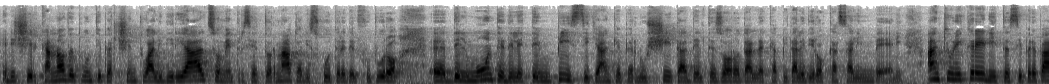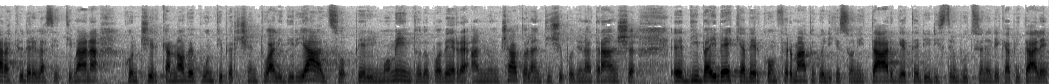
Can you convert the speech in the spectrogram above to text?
è di circa 9 punti percentuali di rialzo mentre si è tornato a discutere del futuro eh, del monte e delle tempistiche anche per l'uscita del tesoro dal capitale di Rocca Salimbeni. Anche Unicredit si prepara a chiudere la settimana con circa 9 punti percentuali di rialzo basso per il momento dopo aver annunciato l'anticipo di una tranche eh, di buyback e aver confermato quelli che sono i target di distribuzione di capitale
